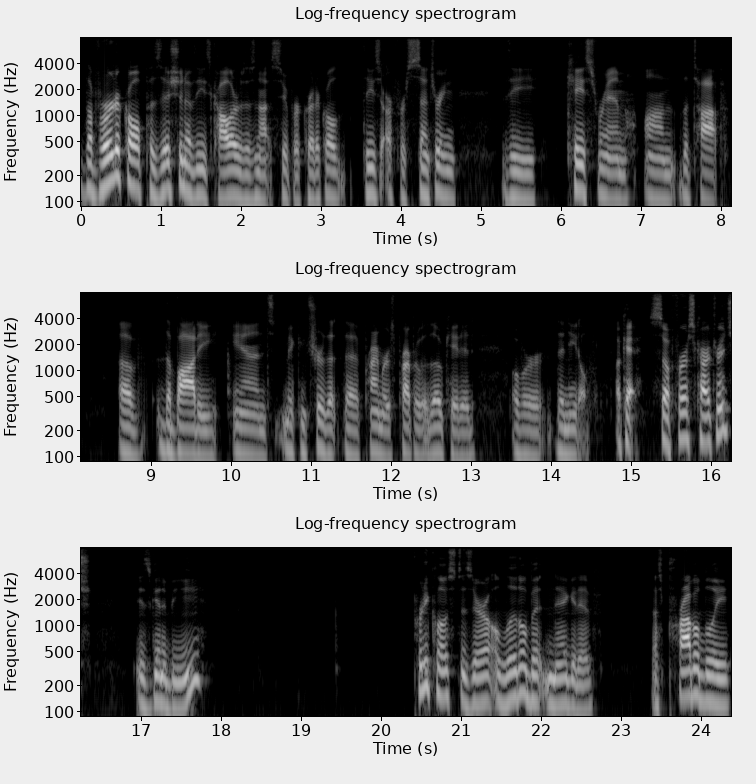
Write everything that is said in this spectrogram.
the vertical position of these collars is not super critical. These are for centering the case rim on the top of the body and making sure that the primer is properly located over the needle. Okay, so first cartridge is going to be pretty close to zero, a little bit negative. That's probably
